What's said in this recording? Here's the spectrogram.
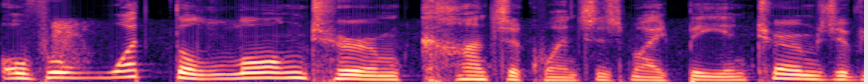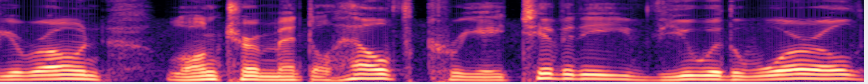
over what the long-term consequences might be in terms of your own long-term mental health, creativity, view of the world,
